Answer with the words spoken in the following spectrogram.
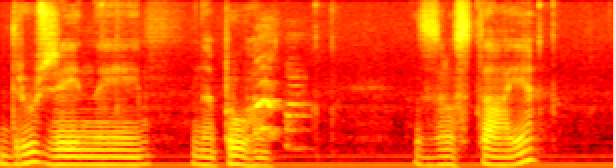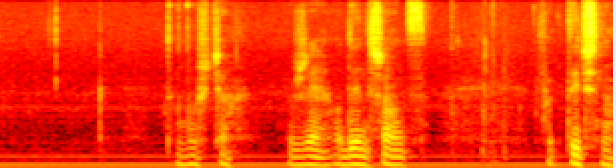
дружини. Напруга зростає. Тому що вже один шанс фактично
